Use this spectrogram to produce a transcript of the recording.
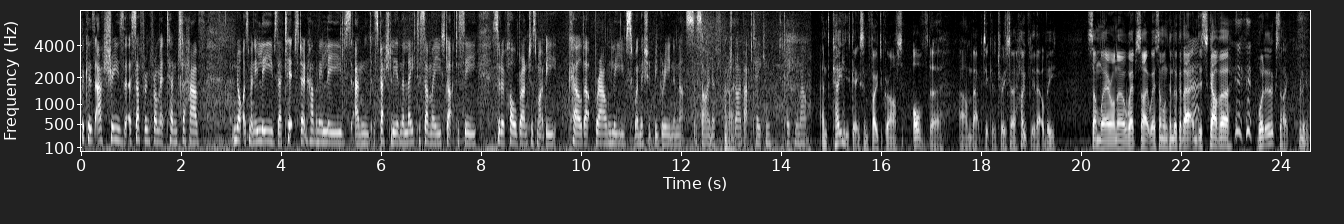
because ash trees that are suffering from it tend to have not as many leaves. Their tips don't have any leaves, and especially in the later summer, you start to see sort of whole branches might be curled up brown leaves when they should be green, and that's a sign of ash Right. dieback taking taking them out. And Kaylee's getting some photographs of the um, that particular tree, so hopefully that will be somewhere on a website where someone can look at that and discover what it looks like. Brilliant.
